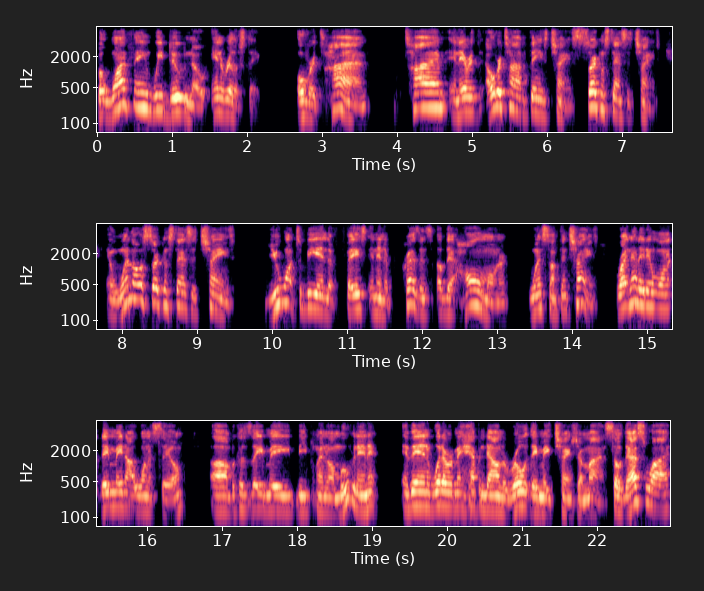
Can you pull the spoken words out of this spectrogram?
But one thing we do know in real estate, over time, time and everything, over time, things change, circumstances change. And when those circumstances change, you want to be in the face and in the presence of that homeowner when something changed. Right now, they didn't want, they may not want to sell uh, because they may be planning on moving in it. And then whatever may happen down the road, they may change their mind. So that's why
